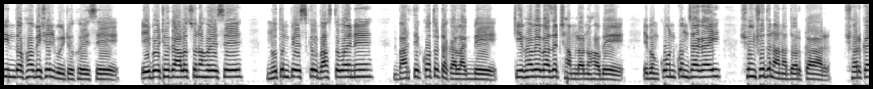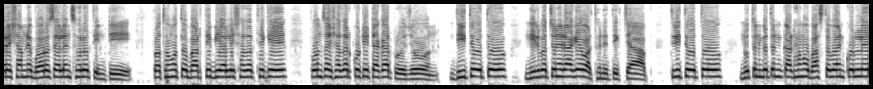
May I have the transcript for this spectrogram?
তিন দফা বিশেষ বৈঠক হয়েছে। এই বৈঠকে আলোচনা হয়েছে নতুন পে স্কেল বাস্তবায়নে বাড়তি কত টাকা লাগবে? কীভাবে বাজেট সামলানো হবে? এবং কোন কোন জায়গায় সংশোধন আনা দরকার? সরকারের সামনে বড় চ্যালেঞ্জ হলো তিনটি। প্রথমত, বাড়তি বিয়াল্লিশ হাজার থেকে পঞ্চাশ হাজার কোটি টাকার প্রয়োজন। দ্বিতীয়ত, নির্বাচনের আগে অর্থনৈতিক চাপ। তৃতীয়ত, নতুন বেতন কাঠামো বাস্তবায়ন করলে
